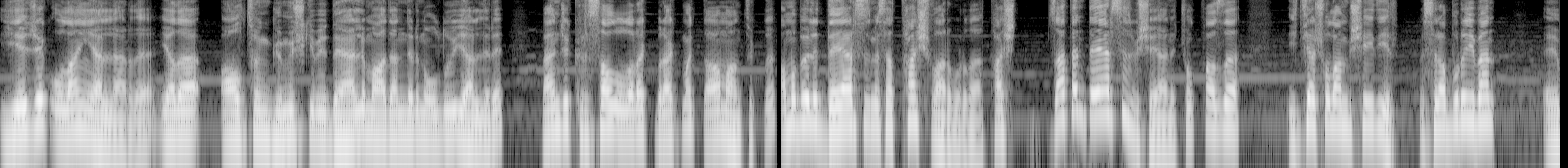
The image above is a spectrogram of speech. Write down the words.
yiyecek olan yerlerde ya da altın, gümüş gibi değerli madenlerin olduğu yerleri bence kırsal olarak bırakmak daha mantıklı. Ama böyle değersiz mesela taş var burada. Taş zaten değersiz bir şey yani. Çok fazla ihtiyaç olan bir şey değil. Mesela burayı ben e,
